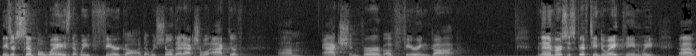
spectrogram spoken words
these are simple ways that we fear God, that we show that actual active um, action, verb of fearing God. And then in verses 15 to 18, we uh,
